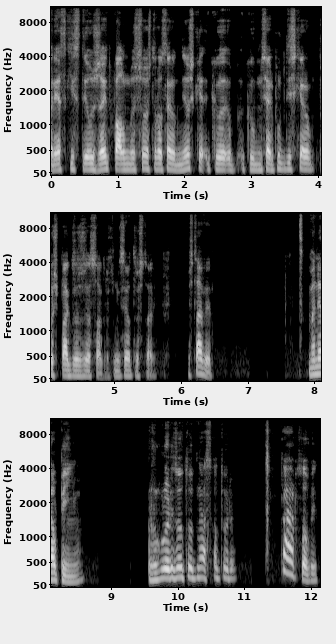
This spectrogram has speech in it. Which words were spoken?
parece que isso deu jeito para algumas pessoas trouxeram dinheiro que, que, que, o Ministério Público disse que eram depois pagos a José Sócrates, mas isso é outra história. Mas está a ver. Manel Pinho regularizou tudo nessa altura. Está resolvido.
